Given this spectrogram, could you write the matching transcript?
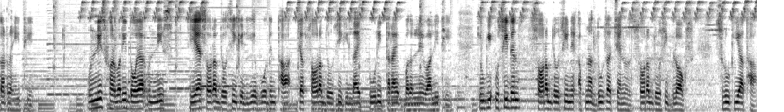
कर रही थी। 19 फरवरी 2019 यह सौरभ जोशी के लिए वो दिन था जब सौरभ जोशी की लाइफ पूरी तरह बदलने वाली थी। क्योंकि उसी दिन सौरभ जोशी ने अपना दूसरा चैनल सौरभ जोशी ब्लॉग्स शुरू किया था।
